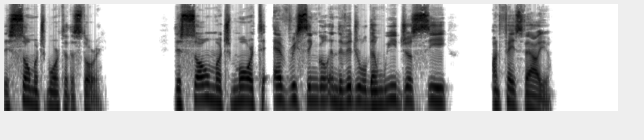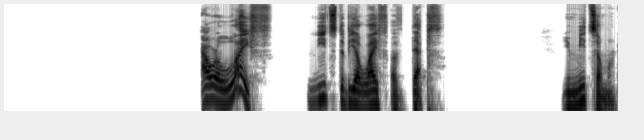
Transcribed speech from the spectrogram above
There's so much more to the story. There's so much more to every single individual than we just see on face value. Our life needs to be a life of depth. You meet someone.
